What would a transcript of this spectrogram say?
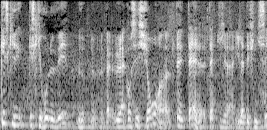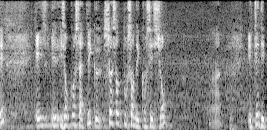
qu'est-ce qui, relevait de, la concession telle, qu'il a, il a définissée. Et ils, ont constaté que 60% des concessions hein, étaient des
